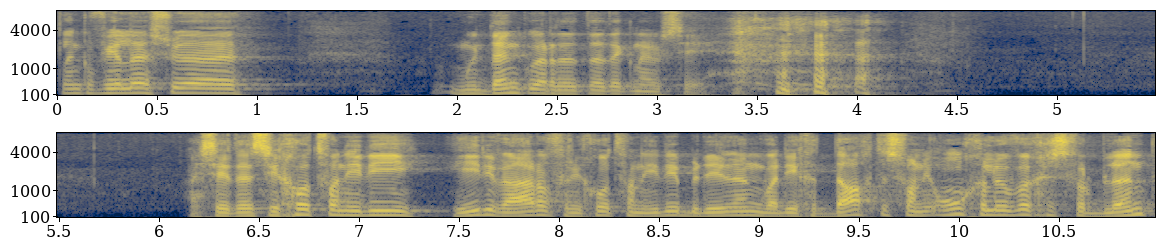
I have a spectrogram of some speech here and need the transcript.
Klink of jy so moet dink oor dit wat ek nou sê. Hy sê dit is die God van hierdie hierdie wêreld, van die God van hierdie bediening wat die gedagtes van die ongelowiges verblind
